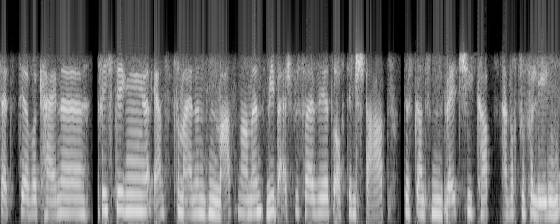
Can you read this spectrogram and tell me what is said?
setzt sie aber keine richtigen, ernst Maßnahmen, wie beispielsweise jetzt auch den Start des ganzen Weltskicups einfach zu verlegen.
